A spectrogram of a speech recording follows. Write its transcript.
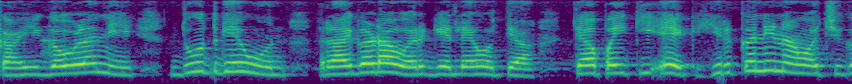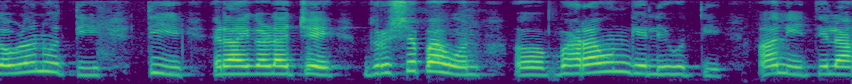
काही गवळणी दूध घेऊन रायगडावर गेल्या होत्या. त्यापैकी एक हिरकणी नावाची गवळण होती. ती रायगडाचे दृश्य पाहून भारावून गेली होती. आणि तिला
